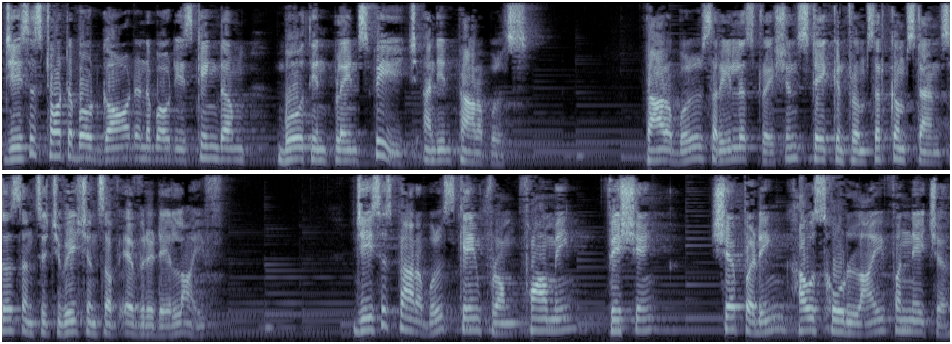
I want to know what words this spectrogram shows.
Jesus taught about God and about His kingdom both in plain speech and in parables. Parables are illustrations taken from circumstances and situations of everyday life. Jesus' parables came from farming, fishing, shepherding, household life, and nature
